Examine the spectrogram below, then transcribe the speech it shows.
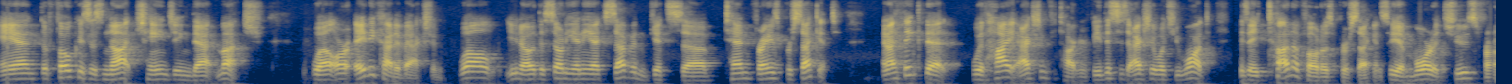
and the focus is not changing that much. Well, or any kind of action. Well, you know, the Sony NEX7 gets uh, 10 frames per second. And I think that with high action photography, this is actually what you want is a ton of photos per second, so you have more to choose from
